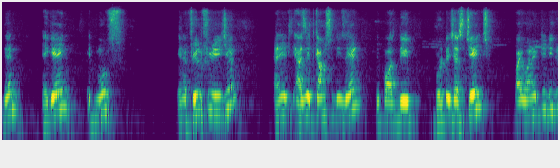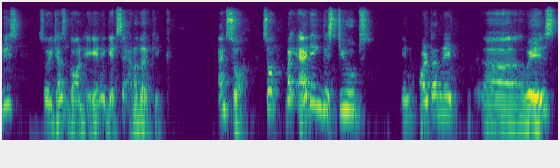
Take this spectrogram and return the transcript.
then again, it moves in a field-free region and it, as it comes to this end, the, the voltage has changed by 180 degrees. So it has gone again, it gets another kick and so on. So by adding these tubes in alternate uh, ways,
